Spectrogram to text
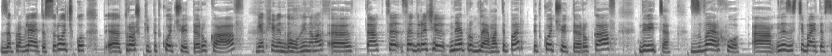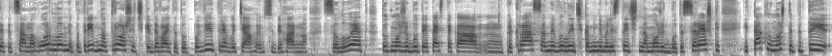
заправляєте сорочку, е, трошки підкочуєте рукав. Якщо він довгий на вас. Е, так, це, це, до речі, не проблема. Тепер підкочуєте рукав. Дивіться, зверху не застібайте все під саме горло, не потрібно. Трошечки давайте тут повітря, витягуємо собі гарно силует. Тут може бути якась така прикраса невеличка, мінімалістична, можуть бути сережки. І так ви можете піти.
